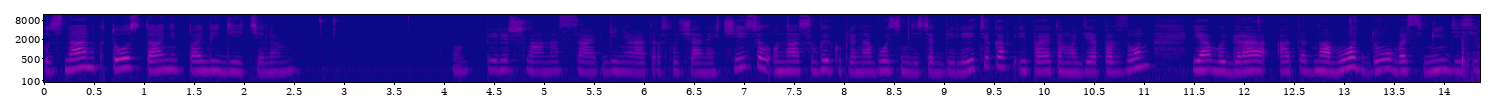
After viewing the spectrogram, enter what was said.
узнаем, кто станет победителем перешла на сайт генератора случайных чисел. У нас выкуплено 80 билетиков, и поэтому диапазон я выбираю от 1 до 80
